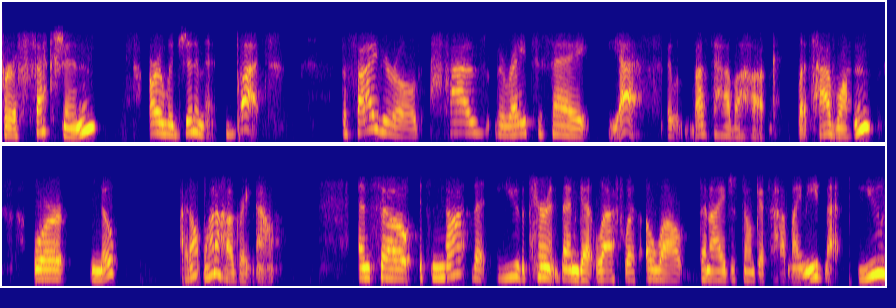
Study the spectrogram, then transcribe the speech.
for affection are legitimate, but the five year old has the right to say, Yes, I would love to have a hug. Let's have one. Or, Nope, I don't want a hug right now. And so it's not that you, the parent, then get left with, Oh, well, then I just don't get to have my need met. You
